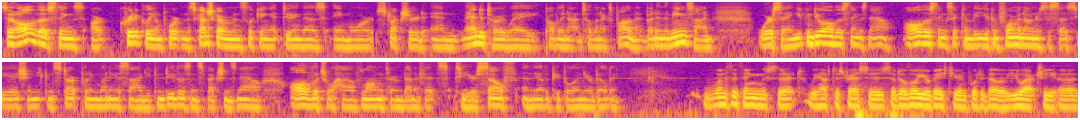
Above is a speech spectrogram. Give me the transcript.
so all of those things are critically important. The Scottish government's looking at doing those a more structured and mandatory way, probably not until the next parliament. But in the meantime, we're saying you can do all those things now. All those things that can be, you can form an owners association, you can start putting money aside, you can do those inspections now, all of which will have long term benefits to yourself and the other people in your building. One of the things that we have to stress is that although you're based here in Portobello, you are actually a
